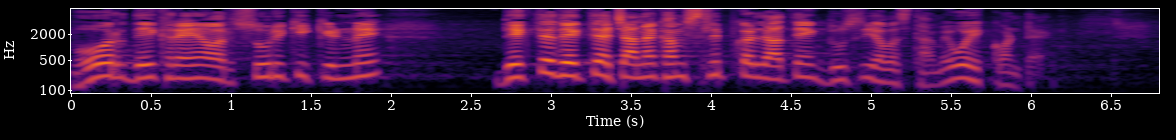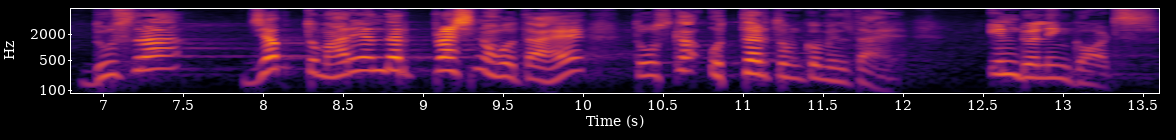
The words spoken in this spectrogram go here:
भोर देख रहे हैं और सूर्य की किरणें देखते देखते अचानक हम स्लिप कर जाते हैं एक दूसरी अवस्था में, वो एक कॉन्टैक्ट दूसरा, जब तुम्हारे अंदर प्रश्न होता है तो उसका उत्तर तुमको मिलता है इन ड्वेलिंग गॉड्स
